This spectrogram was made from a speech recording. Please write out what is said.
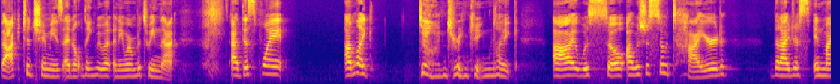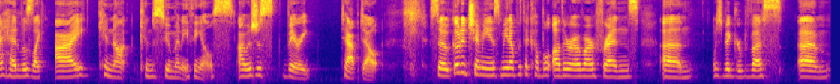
back to Chimy's. I don't think we went anywhere in between that. At this point, I'm like done drinking. Like I was so I was just so tired that I just in my head was like I cannot consume anything else. I was just very tapped out. So go to Chimy's, meet up with a couple other of our friends. Um, there's a big group of us. Um,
